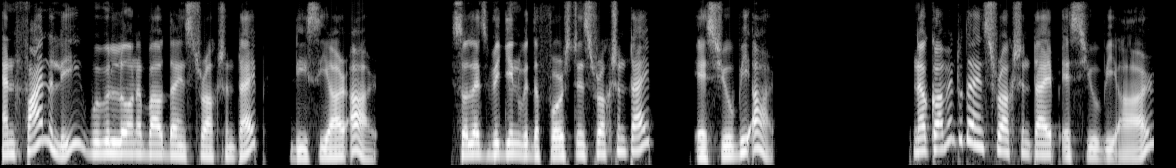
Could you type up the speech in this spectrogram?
And finally, we will learn about the instruction type DCRR. So let's begin with the first instruction type, SUBR. Now coming to the instruction type SUBR,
